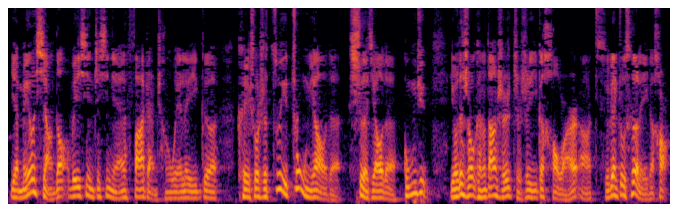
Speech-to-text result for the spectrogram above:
也没有想到微信这些年发展成为了一个可以说是最重要的社交的工具。有的时候可能当时只是一个好玩啊，随便注册了一个号，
